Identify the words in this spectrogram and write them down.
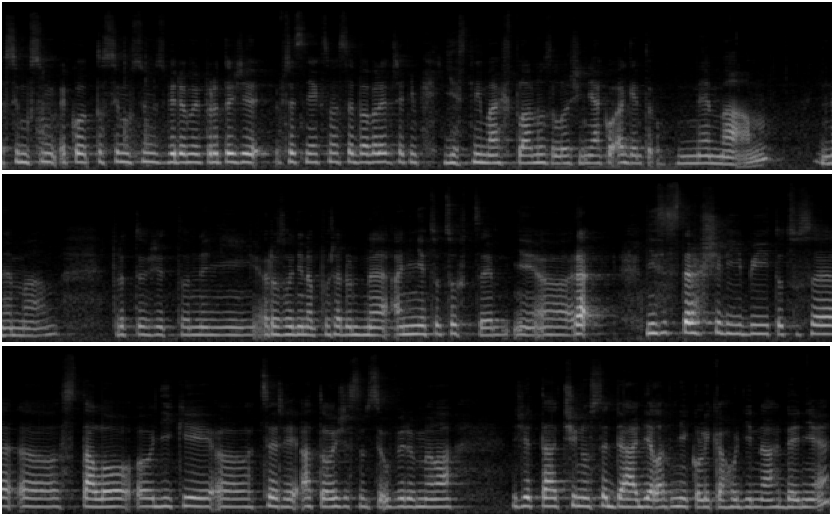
si musím, jako, to si musím zvědomit, protože přesně jak jsme se bavili předtím, jestli máš v plánu založit nějakou agenturu. Nemám, nemám protože to není rozhodně na pořadu dne ani něco, co chci. Eh, mně se strašně líbí to, co se eh, stalo eh, díky dceři a to, že jsem si uvědomila, že ta činnost se dá dělat v několika hodinách denně,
